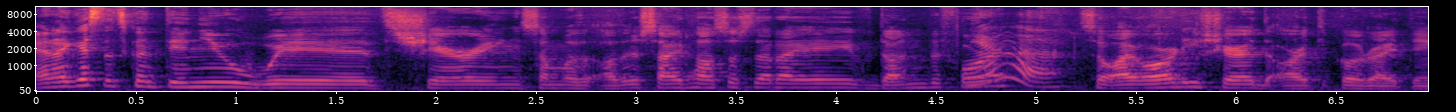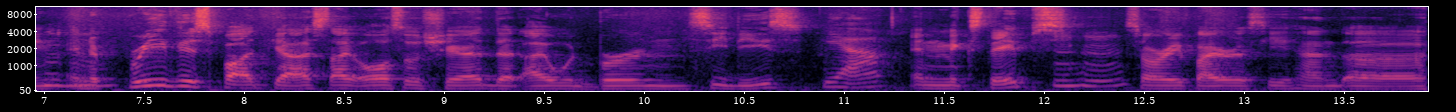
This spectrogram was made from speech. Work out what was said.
And I guess let's continue with sharing some of the other side hustles that I've done before. Yeah. So I already shared the article writing. In the Mm-hmm. previous podcast, I also shared that I would burn CDs Yeah. and mixtapes. Mm-hmm. Sorry, piracy and uh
